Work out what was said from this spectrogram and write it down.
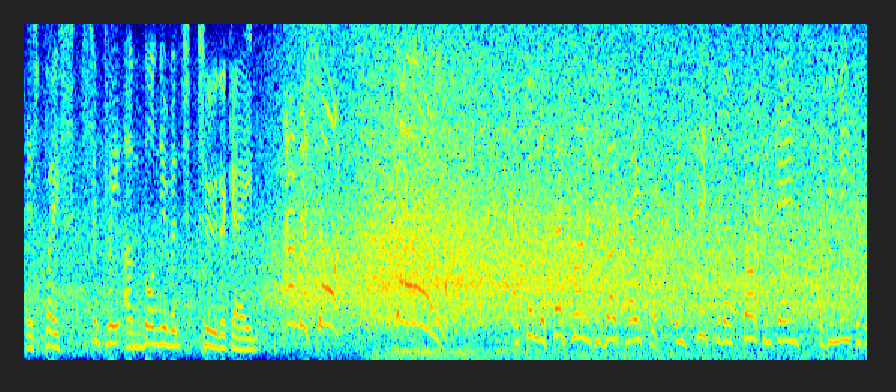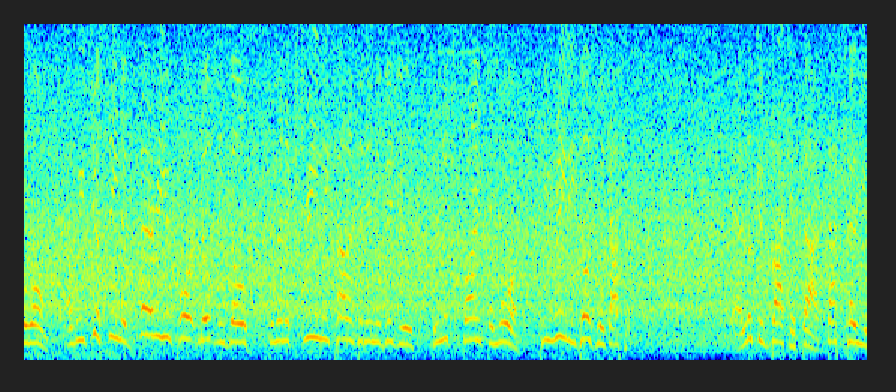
This place simply a monument to the game. And the shot! Goal! And some of the best managers I played for insisted on starting games as you mean to go on. And we've just seen a very important opening goal from an extremely talented individual who looks primed for more. He really does look at it. Yeah, looking back at that, that's how you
